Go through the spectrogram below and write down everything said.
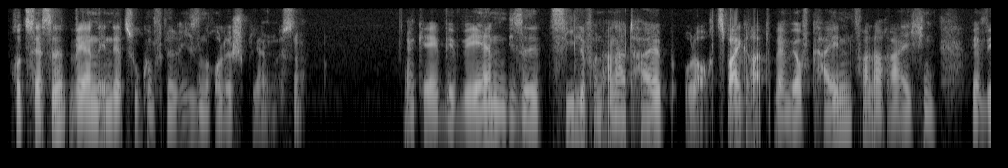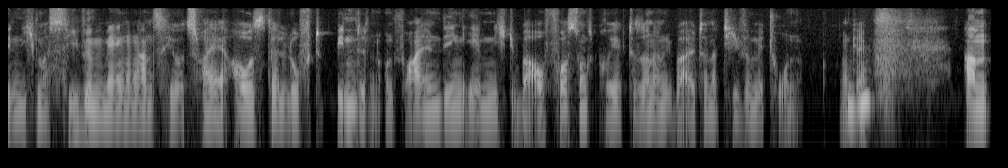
Prozesse werden in der Zukunft eine Riesenrolle spielen müssen. Okay, wir werden diese Ziele von anderthalb oder auch zwei Grad, wenn wir auf keinen Fall erreichen, wenn wir nicht massive Mengen an CO2 aus der Luft binden und vor allen Dingen eben nicht über Aufforstungsprojekte, sondern über alternative Methoden. Okay. Mhm. Ähm,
